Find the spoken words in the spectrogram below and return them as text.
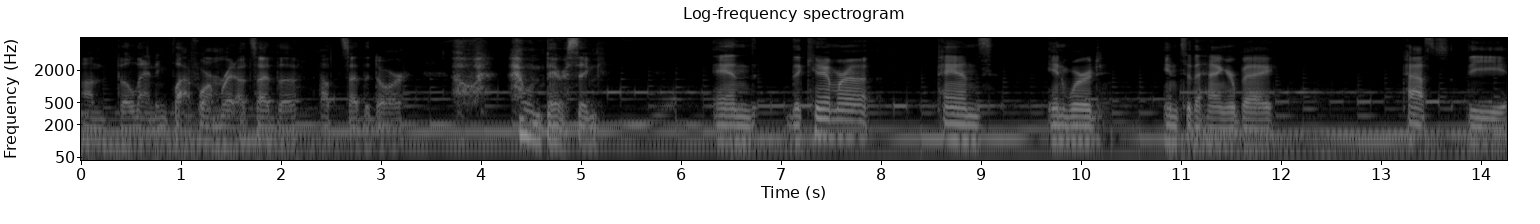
on the landing platform right outside the outside the door. Oh, how embarrassing. and the camera pans inward into the hangar bay, past the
